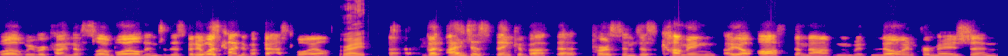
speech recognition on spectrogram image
well, we were kind of slow boiled into this, but it was kind of a fast boil. Right. Uh, but I just think about that person just coming you know, off the mountain with no information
